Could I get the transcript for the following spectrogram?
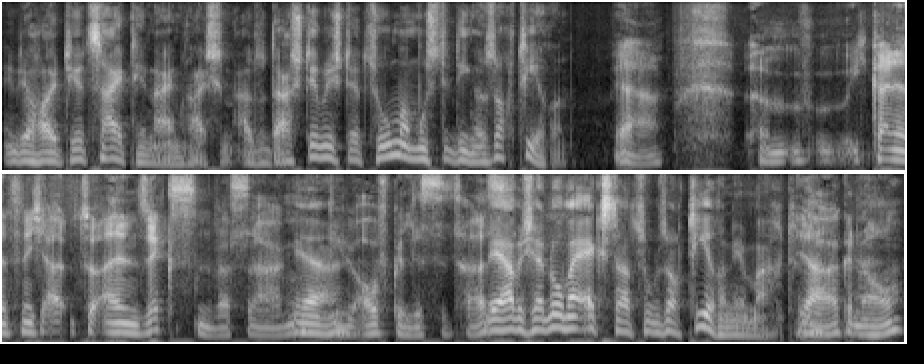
in die heutige Zeit hineinreichen. Also da stimme ich dir zu, man muss die Dinge sortieren. Ja, ähm, ich kann jetzt nicht zu allen Sechsten was sagen, ja. die du aufgelistet hast. Ja, habe ich ja nur mal extra zum Sortieren gemacht. Ne? Ja, genau.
